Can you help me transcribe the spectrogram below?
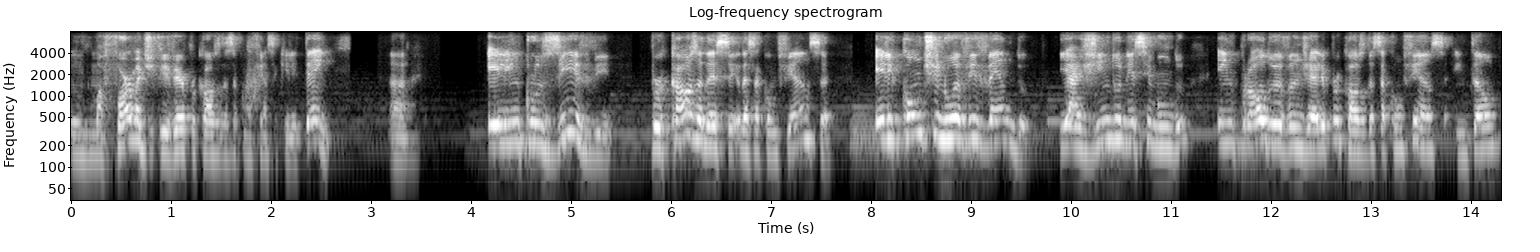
uma forma de viver por causa dessa confiança que ele tem, ele, inclusive, por causa desse, dessa confiança, ele continua vivendo e agindo nesse mundo em prol do evangelho por causa dessa confiança. Então,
